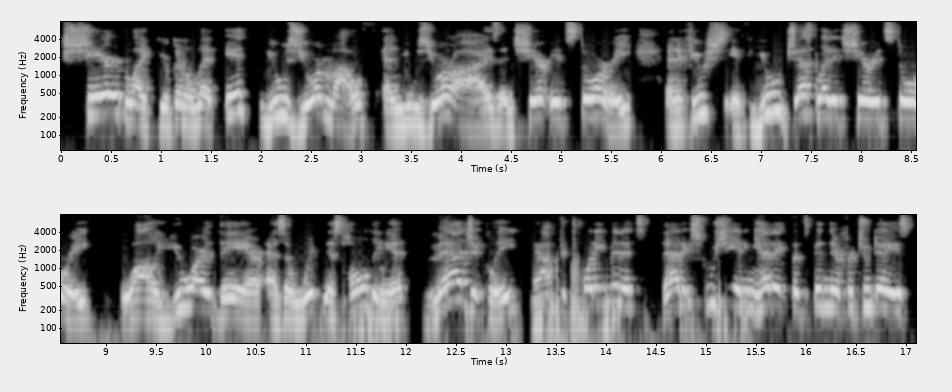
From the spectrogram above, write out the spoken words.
shared like you're going to let it use your mouth and use your eyes and share its story. And if you if you just let it share its story while you are there as a witness holding it magically after 20 minutes that excruciating headache that's been there for 2 days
